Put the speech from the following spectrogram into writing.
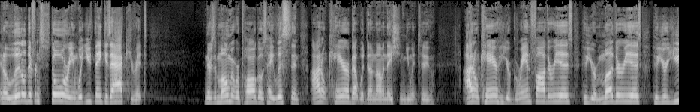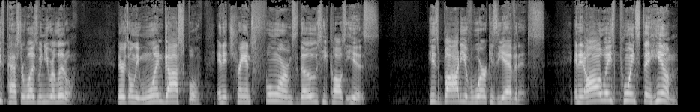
and a little different story, and what you think is accurate. And there's a moment where Paul goes, Hey, listen, I don't care about what denomination you went to. I don't care who your grandfather is, who your mother is, who your youth pastor was when you were little. There is only one gospel, and it transforms those he calls his. His body of work is the evidence and it always points to Him.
